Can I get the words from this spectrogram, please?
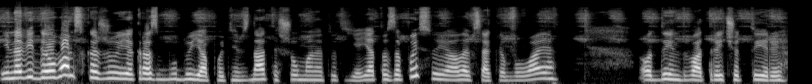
І на відео вам скажу, і якраз буду я потім знати, що в мене тут є. Я то записую, але всяке буває. 1, 2, 3, 4,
